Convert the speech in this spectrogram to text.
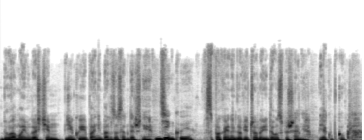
była moim gościem. Dziękuję Pani bardzo serdecznie. Dziękuję. Spokojnego wieczoru i do usłyszenia. Jakub Kukla.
